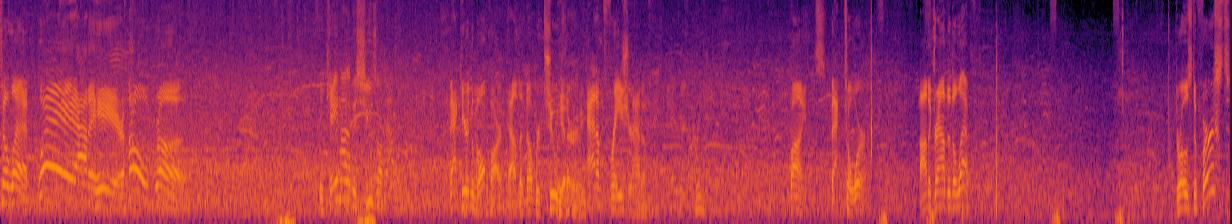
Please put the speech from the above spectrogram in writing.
to left. Way out of here. Home run. He came out of his shoes on that one. Back here in the ballpark. Now the number two hitter, Adam Frazier. Adam. Vines back to work. On the ground to the left. Throws to first.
